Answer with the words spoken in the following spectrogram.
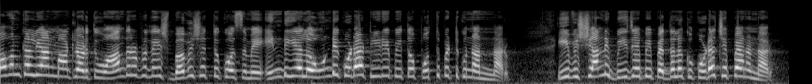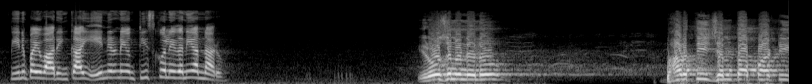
పవన్ కళ్యాణ్ మాట్లాడుతూ ఆంధ్రప్రదేశ్ భవిష్యత్తు కోసమే ఎన్డీఏలో ఉండి కూడా టీడీపీతో పొత్తు పెట్టుకున్నానన్నారు. ఈ విషయాన్ని బీజేపీ పెద్దలకు కూడా చెప్పానన్నారు. దీనిపై వారు ఇంకా ఏ నిర్ణయం తీసుకోలేదని అన్నారు. ఈ రోజున నేను భారతీయ జనతా పార్టీ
